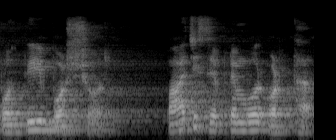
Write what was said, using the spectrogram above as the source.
প্রতি বৎসর পাঁচই সেপ্টেম্বর অর্থাৎ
